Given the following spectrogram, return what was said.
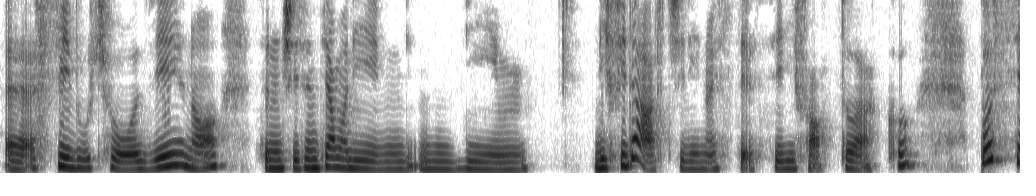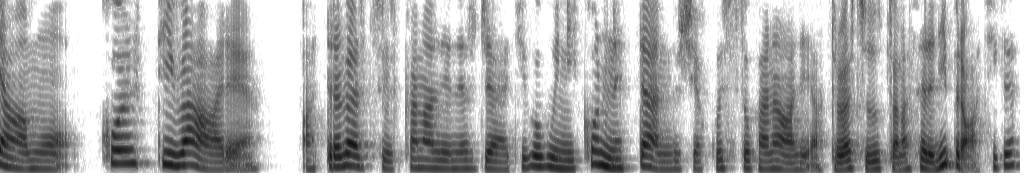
eh, fiduciosi, no? Se non ci sentiamo di, di, di fidarci di noi stessi, di fatto, ecco, possiamo coltivare attraverso il canale energetico, quindi connettendoci a questo canale attraverso tutta una serie di pratiche,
